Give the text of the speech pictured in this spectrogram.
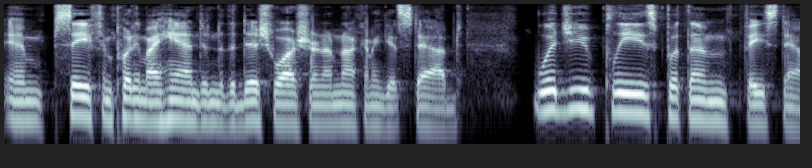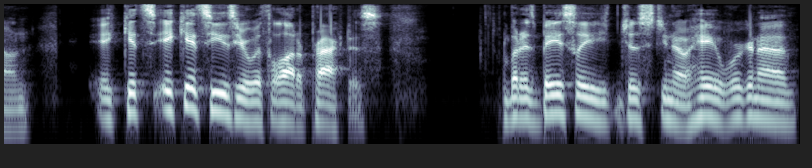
am safe in putting my hand into the dishwasher and I'm not going to get stabbed. Would you please put them face down? It gets it gets easier with a lot of practice but it's basically just you know hey we're gonna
